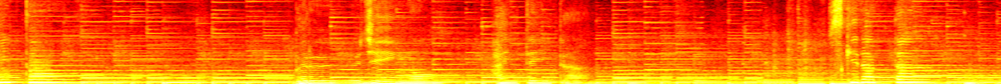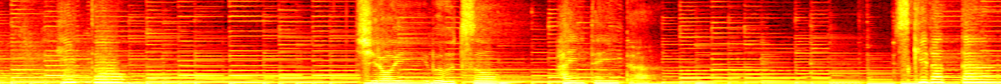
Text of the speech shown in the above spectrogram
人ブルージーンを履いていた好きだった人白いブーツを履いていた。好きだった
